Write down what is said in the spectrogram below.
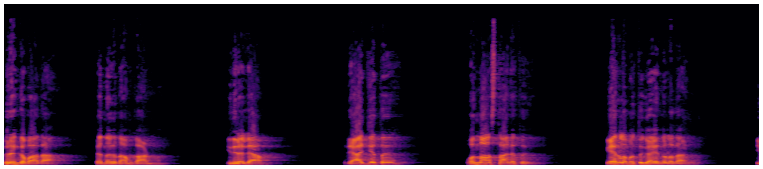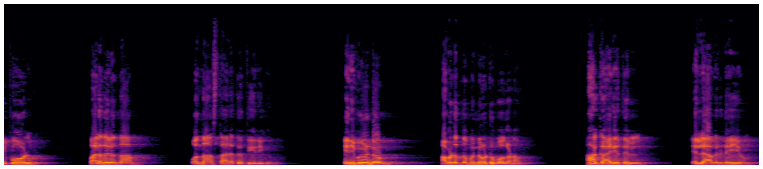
തുരങ്കപാത. എന്നത് നാം കാണണം. ഇതിലെല്ലാം രാജ്യത്ത് ഒന്നാം സ്ഥാനത്ത് കേരളം എത്തുക എന്നുള്ളതാണ്. ഇപ്പോൾ പലതിലും നാം ഒന്നാം സ്ഥാനത്ത് എത്തിയിരിക്കുന്നു. ഇനി വീണ്ടും അവിടുന്ന് മുന്നോട്ട് പോകണം. ആ കാര്യത്തിൽ എല്ലാവരുടെയും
